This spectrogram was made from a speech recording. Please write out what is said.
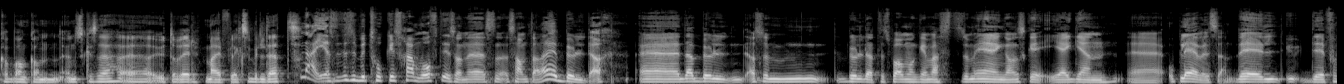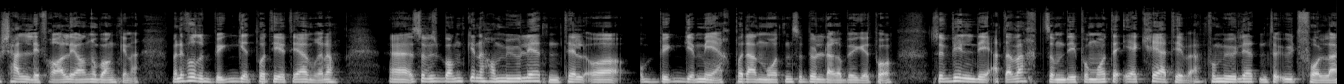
hva bankene ønsker seg, uh, utover mer fleksibilitet? Nei, altså Det som blir trukket frem ofte i sånne samtaler, er Bulder. Uh, det er Bul altså, Bulder til Sparebanken Vest, som er en ganske egen opplevelse. Det er, det er, forskjellig fra alle de andre bankene, men det er fortsatt bygget på 10 til Evre. da. Eh, så hvis bankene har muligheten til å, å, bygge mer på den måten som Bulder er bygget på, så vil de etter hvert som de på en måte er kreative, få muligheten til å utfolde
